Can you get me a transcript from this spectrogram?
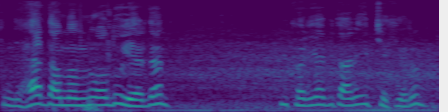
Şimdi her damlanın olduğu yerden yukarıya bir tane ip çekiyorum.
